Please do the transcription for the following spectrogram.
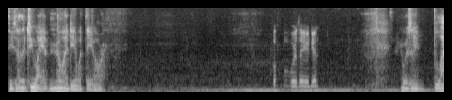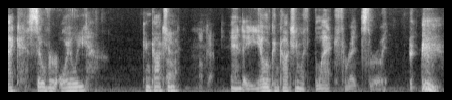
These other two, I have no idea what they are. What were they again? It was a black, silver, oily concoction Okay. And a yellow concoction with black threads through it. Mm.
